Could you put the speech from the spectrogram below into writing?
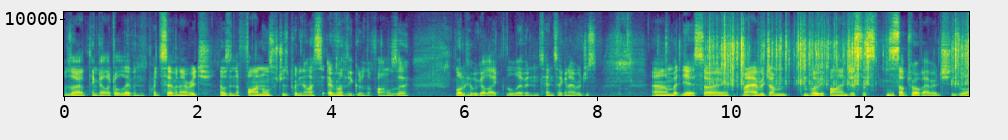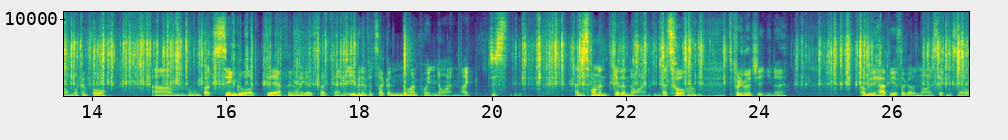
was I think I like 11.7 average. That was in the finals, which was pretty nice. Everyone did good in the finals though. A lot of people got like 11, 10 second averages. Um, but yeah, so my average I'm completely fine. Just a sub 12 average is what I'm looking for. Um, but single, I definitely want to get a sub 10, even if it's like a 9.9. Like, just, I just want to get a 9. That's all. It's pretty much it, you know. I'll be happy if I got a 9 second cell.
